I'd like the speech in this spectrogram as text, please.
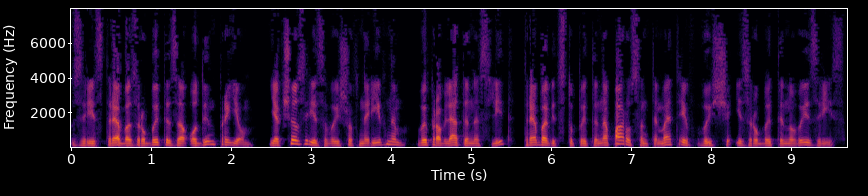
Зріз треба зробити за один прийом. Якщо зріз вийшов нерівним, виправляти не слід, треба відступити на пару сантиметрів вище і зробити новий зріз.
